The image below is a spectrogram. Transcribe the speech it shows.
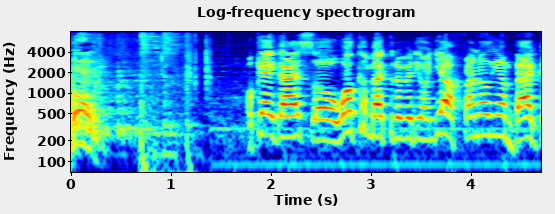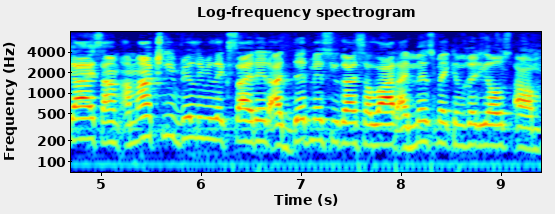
Boom. Okay guys, so welcome back to the video and yeah, finally I'm back guys. I'm, I'm actually really really excited. I did miss you guys a lot. I miss making videos. Um,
